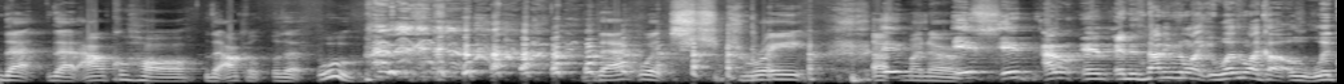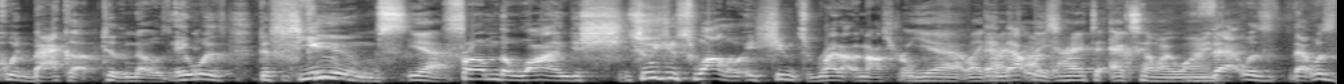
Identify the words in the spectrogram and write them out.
that that alcohol, the alcohol, the ooh, that went straight up it, my nose. It, it, I don't, and, and it's not even like it wasn't like a liquid backup to the nose. It was the fumes, Fumes, yeah. from the wine. Just sh- as soon as you swallow, it shoots right out the nostril. yeah, like and I, that I- was I, had to exhale my wine. that was that was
